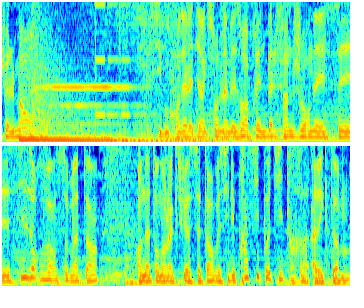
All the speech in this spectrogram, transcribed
Actuellement, si vous prenez la direction de la maison après une belle fin de journée, c'est 6h20 ce matin. En attendant l'actu à 7h, voici les principaux titres avec Tom.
